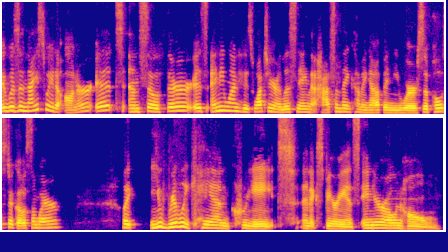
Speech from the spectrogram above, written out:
it was a nice way to honor it. And so if there is anyone who's watching or listening that has something coming up and you were supposed to go somewhere, like you really can create an experience in your own home.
